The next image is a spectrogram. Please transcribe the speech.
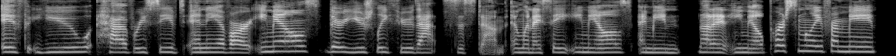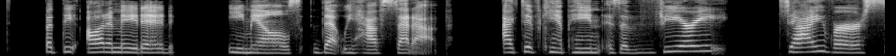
If you have received any of our emails, they're usually through that system. And when I say emails, I mean not an email personally from me, but the automated emails that we have set up. Active Campaign is a very diverse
